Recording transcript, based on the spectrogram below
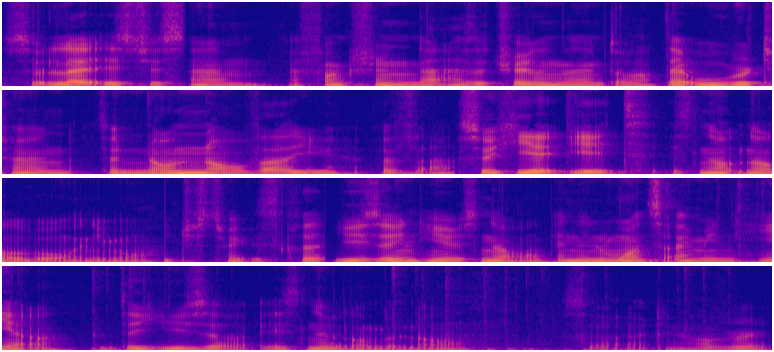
So let is just um, a function that has a trailing lambda that will return the non-null value of that. So here it is not nullable anymore. Just to make this clear, user in here is null. And then once I'm in here, the user is no longer null. So I can hover it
